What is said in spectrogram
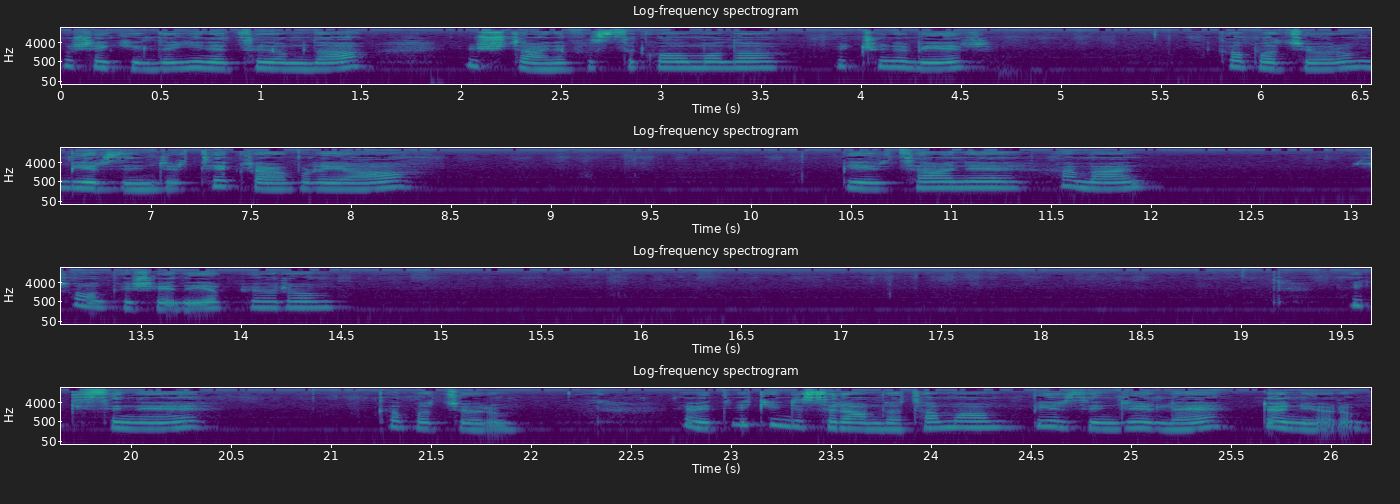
Bu şekilde yine tığımda 3 tane fıstık olmalı. Üçünü bir kapatıyorum. Bir zincir tekrar buraya bir tane hemen son köşeye de yapıyorum. İkisini kapatıyorum. Evet ikinci sıramda tamam bir zincirle dönüyorum.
